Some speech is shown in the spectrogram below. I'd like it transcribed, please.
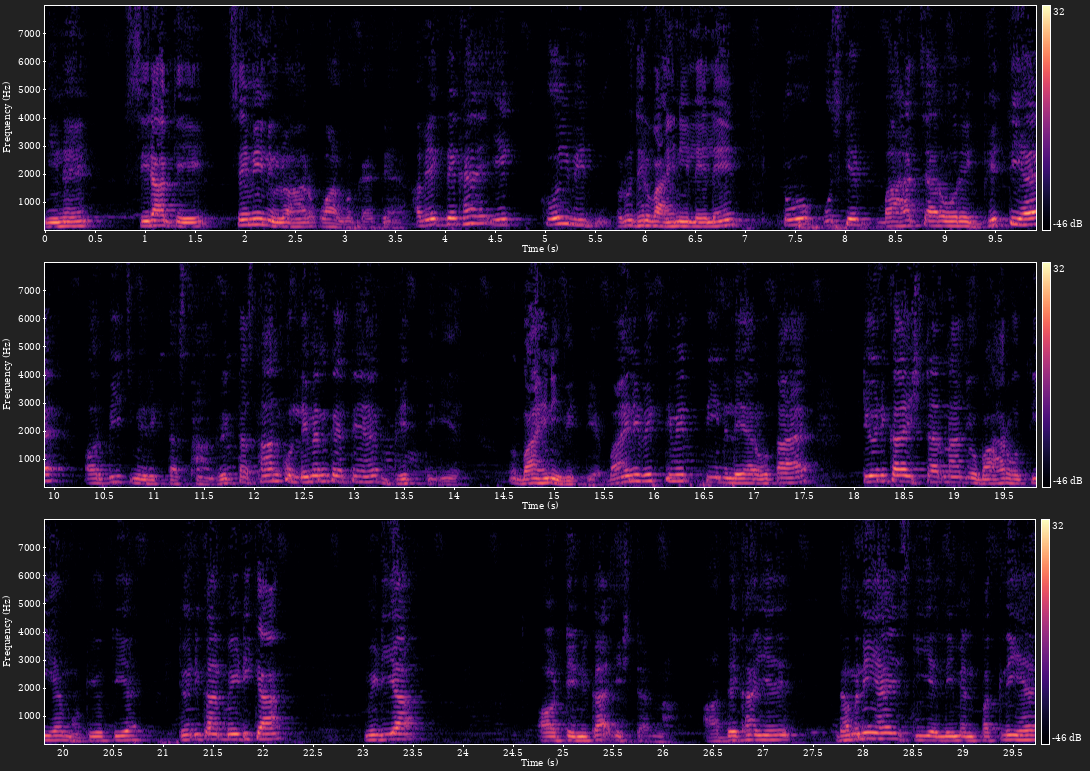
इन्हें सिरा के सेमिनुलर वाल्व कहते हैं। अब एक देखें, एक कोई भी रुधिर वाहिनी ले लें तो उसके बाहर चारों ओर एक भित्ति है और बीच में रिक्त स्थान रिक्त स्थान को लिमेन कहते हैं भित्ति। ये वाहिनी भित्ति वाहिनी भित्ति में तीन लेयर होता है। ट्यूनिका स्टर्ना जो बाहर होती है, मोटी होती है। ट्यूनिका मीडिका, मीडिया और ट्यूनिका स्टर्ना। आप देखा ये धमनी है, इसकी ये लीमेन पतली है,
